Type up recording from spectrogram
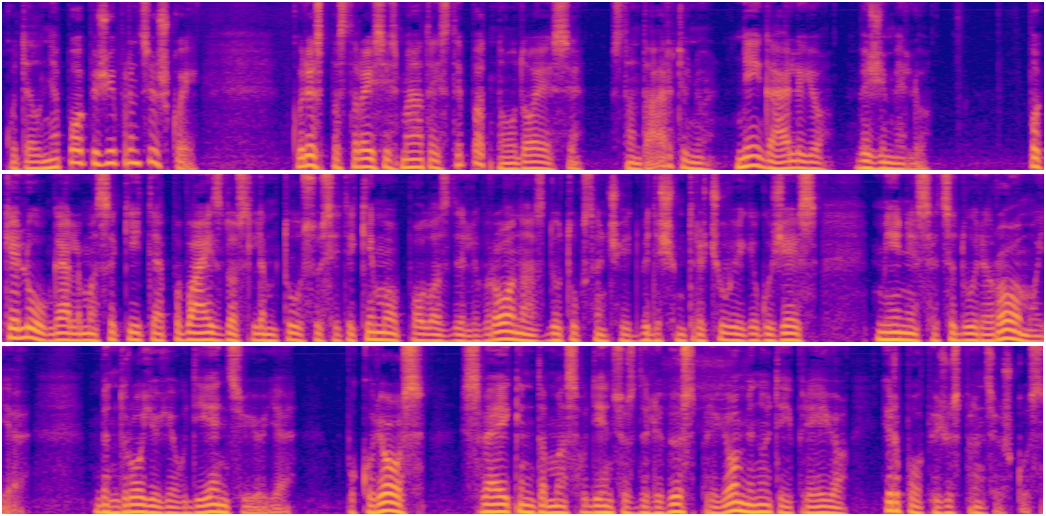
kodėl ne popiežiui Pranciškui, kuris pastaraisiais metais taip pat naudojasi standartiniu neįgaliojo vežimėliu. Po kelių, galima sakyti, apvaizdos lemtų susitikimų Polas Delivronas 2023 gegužės mėnesį atsidūrė Romoje, bendrojoje audiencijoje, po kurios, sveikindamas audiencijos dalyvius, prie jo minutėje priejo ir popiežius Pranciškus.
